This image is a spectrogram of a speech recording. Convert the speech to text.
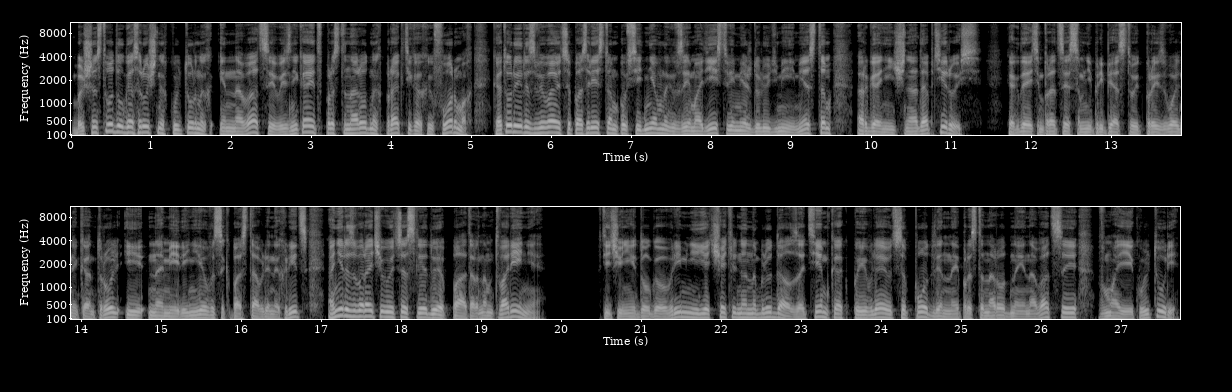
Большинство долгосрочных культурных инноваций возникает в простонародных практиках и формах, которые развиваются посредством повседневных взаимодействий между людьми и местом, органично адаптируясь когда этим процессам не препятствует произвольный контроль и намерения высокопоставленных лиц, они разворачиваются, следуя паттернам творения. В течение долгого времени я тщательно наблюдал за тем, как появляются подлинные простонародные инновации в моей культуре.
